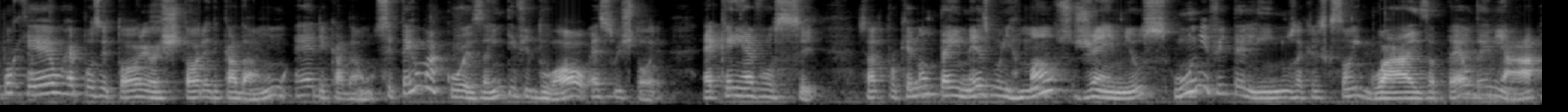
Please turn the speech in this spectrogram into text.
Porque o repositório, a história de cada um é de cada um. Se tem uma coisa individual, é sua história. É quem é você certo? Porque não tem mesmo irmãos gêmeos univitelinos, aqueles que são iguais até o DNA,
